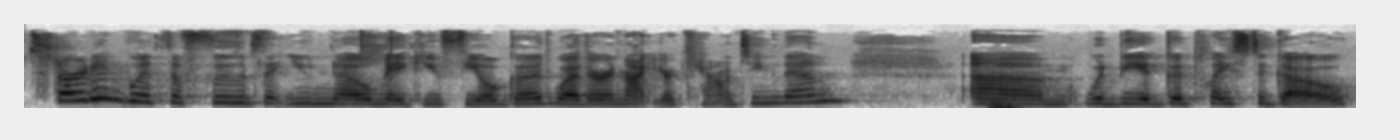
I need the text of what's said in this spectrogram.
starting with the foods that you know make you feel good, whether or not you're counting them, um, would be a good place to go.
